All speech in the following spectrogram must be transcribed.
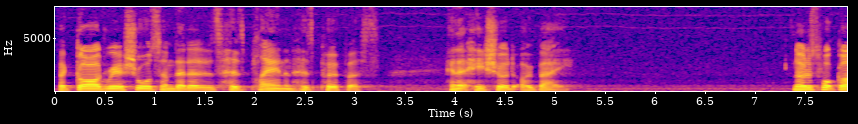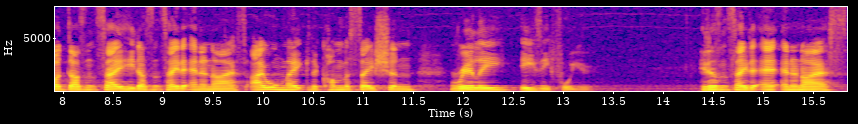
But God reassures him that it is his plan and his purpose and that he should obey. Notice what God doesn't say. He doesn't say to Ananias, I will make the conversation really easy for you. He doesn't say to Ananias,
